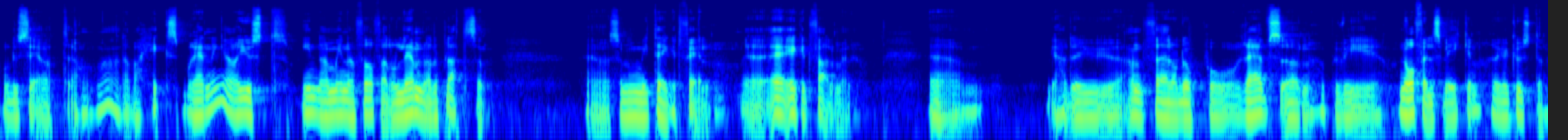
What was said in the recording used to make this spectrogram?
Och du ser att ja, ah, det var häxbränningar just innan mina förfäder lämnade platsen. Eh, som i mitt eget fel. Äh, eget fall menar jag. Jag hade ju anfäder då på Rävsön uppe vid Norrfällsviken, Höga Kusten.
